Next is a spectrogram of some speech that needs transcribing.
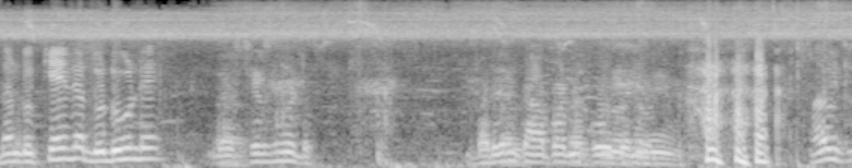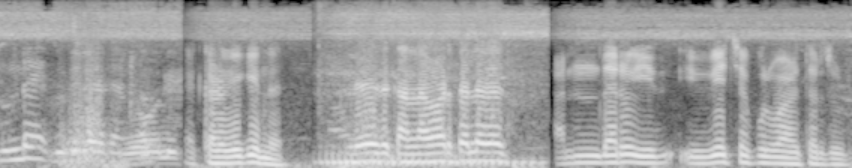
దాని డొక్కి అయిందా దుడ్డుకుండే పెట్టు బడిని కాపాడిన కోతను అవి ఇట్లుండే దుడ్డు లేక. ఎక్కడ వీకింది? లేదు కనబడతలేదు అందరూ ఇ- ఇవే చెప్పులు వాడతారు చూడు.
